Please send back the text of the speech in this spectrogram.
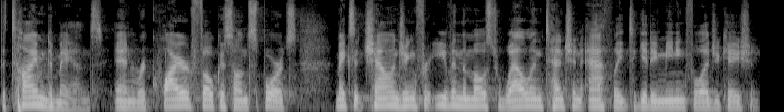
The time demands and required focus on sports makes it challenging for even the most well intentioned athlete to get a meaningful education.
